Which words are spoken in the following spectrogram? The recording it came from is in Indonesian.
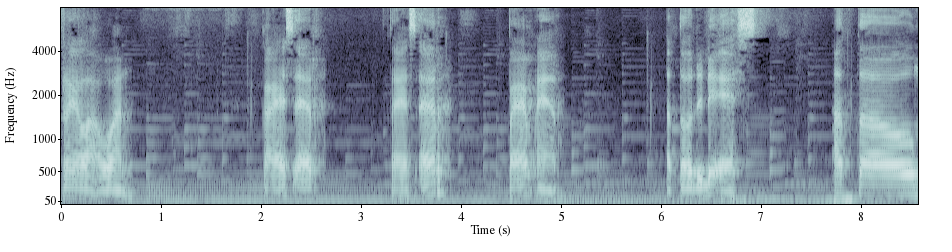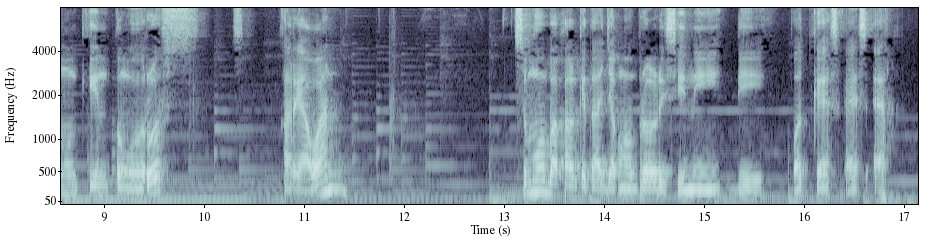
relawan, KSR, TSR, PMR, atau DDS, atau mungkin pengurus, karyawan. Semua bakal kita ajak ngobrol di sini di podcast KSR.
